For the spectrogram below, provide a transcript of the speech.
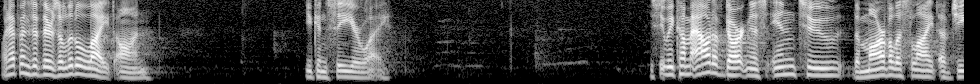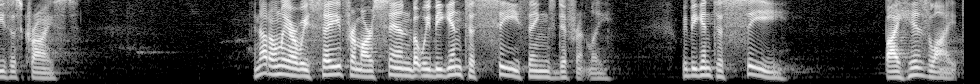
What happens if there's a little light on? You can see your way. You see, we come out of darkness into the marvelous light of Jesus Christ. And not only are we saved from our sin, but we begin to see things differently. We begin to see by His light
